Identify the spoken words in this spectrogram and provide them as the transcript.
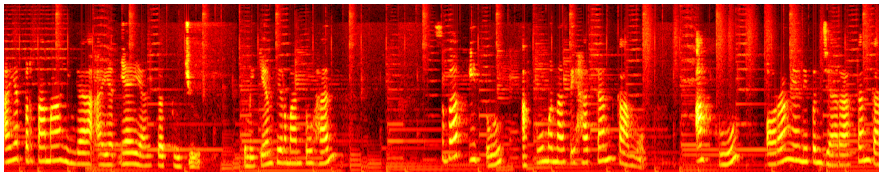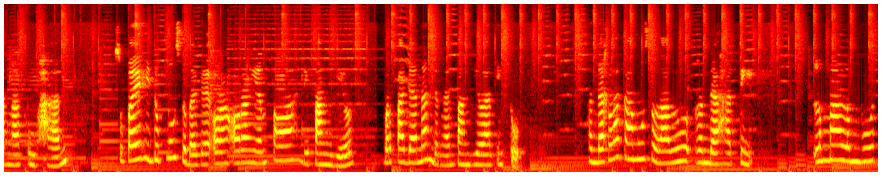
ayat pertama hingga ayatnya yang ketujuh. Demikian firman Tuhan, Sebab itu, aku menasihatkan kamu. Aku, orang yang dipenjarakan karena Tuhan, supaya hidupmu sebagai orang-orang yang telah dipanggil berpadanan dengan panggilan itu. Hendaklah kamu selalu rendah hati, lemah lembut,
